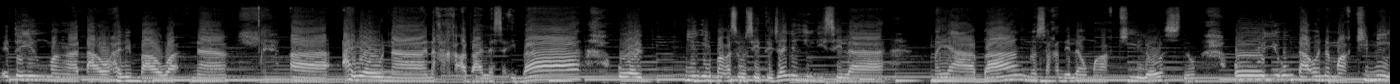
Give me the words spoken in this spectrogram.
ito yung mga tao halimbawa na ah, ayaw na nakakaabala sa iba or yung ibang associated dyan, yung hindi sila mayabang no sa kanilang mga kilos no o yung tao na mga kimi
